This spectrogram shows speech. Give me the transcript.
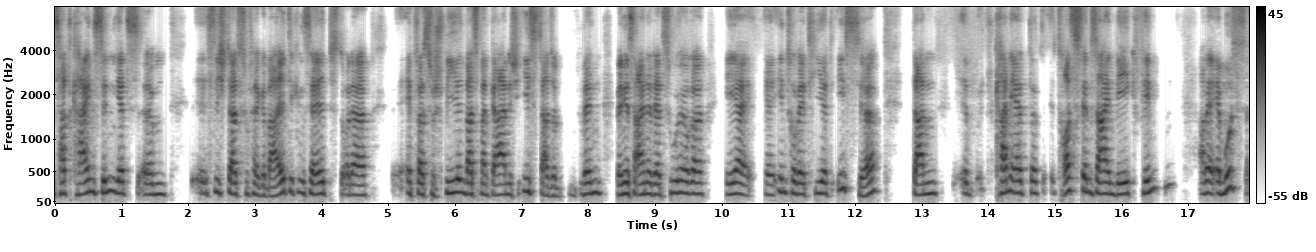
Es hat keinen Sinn, jetzt ähm, sich da zu vergewaltigen selbst oder etwas zu spielen, was man gar nicht ist. Also wenn, wenn jetzt einer der Zuhörer eher äh, introvertiert ist, ja, dann äh, kann er trotzdem seinen Weg finden. Aber er muss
